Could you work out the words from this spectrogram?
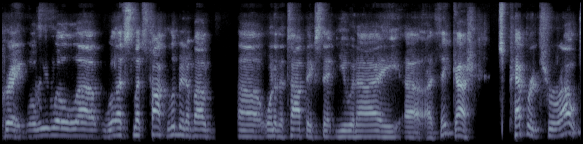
Great. Well, we will. Uh, well, let's let's talk a little bit about uh, one of the topics that you and I, uh, I think, gosh, it's peppered throughout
